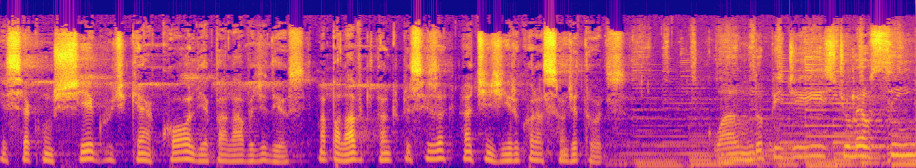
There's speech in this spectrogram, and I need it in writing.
esse aconchego de quem acolhe a palavra de Deus. Uma palavra que então precisa atingir o coração de todos. Quando pediste o meu sim,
